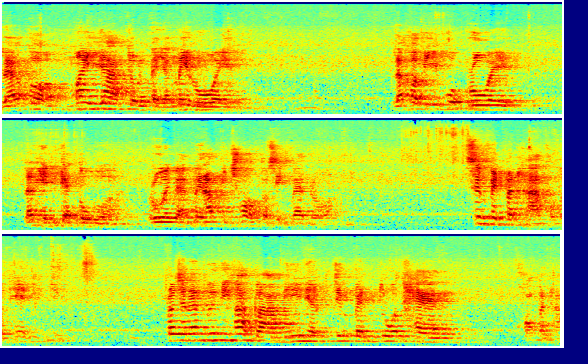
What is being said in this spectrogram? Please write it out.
แล้วก็ไม่ยากจนแต่ยังไม่รวย แล้วก็มีพวกรวย แล้วเห็นแก่ตัว รวยแบบไม่รับผิดชอบต่อสิ่งแวดล้อมซึ่งเป็นปัญหาของประเทศจริงๆ เพราะฉะนั้นพื้นที่ภาคกลางนี้เนี่ยจึงเป็นตัวแทนของปัญหา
